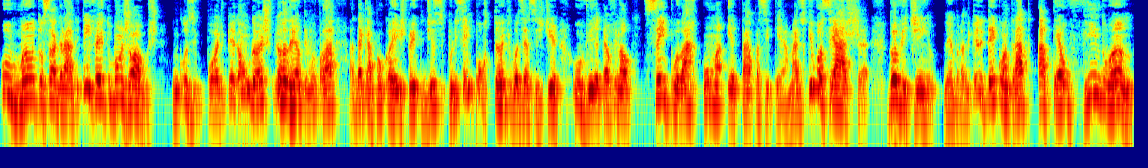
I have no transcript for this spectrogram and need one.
o manto sagrado. E tem feito bons jogos. Inclusive, pode pegar um gancho violento. E vou falar daqui a pouco a respeito disso. Por isso é importante você assistir o vídeo até o final, sem pular uma etapa sequer. Mas o que você acha do Vitinho? Lembrando que ele tem contrato até o fim do ano.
